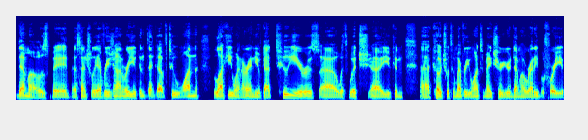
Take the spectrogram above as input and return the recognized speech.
demos, essentially every genre you can think of, to one lucky winner. And you've got two years uh, with which uh, you can uh, coach with whomever you want to make sure you're demo ready before you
